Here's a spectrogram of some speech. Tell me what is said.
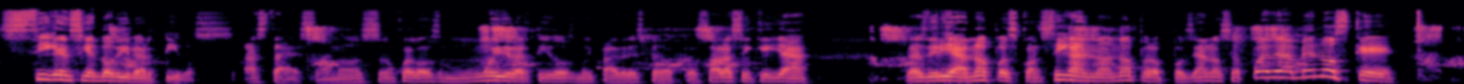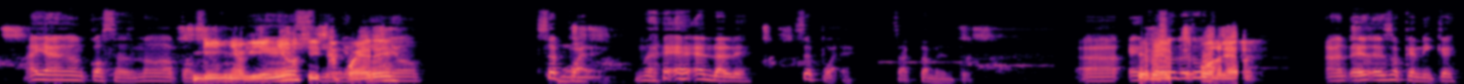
siguen siendo divertidos hasta eso, ¿no? Son juegos muy divertidos, muy padres, pero pues ahora sí que ya les diría, no, pues consíganlo, ¿no? Pero pues ya no se puede, a menos que ahí hagan cosas, ¿no? Su Guiño, 10, guiño, sí se puede. guiño. Se puede, ándale, se puede, exactamente. Ah, en Querer cuestión es de- poder. Ah, e- Eso que ni qué.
